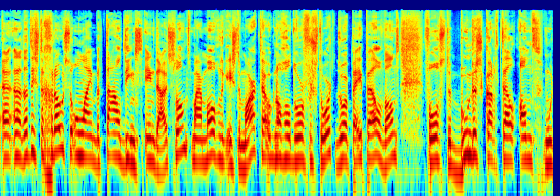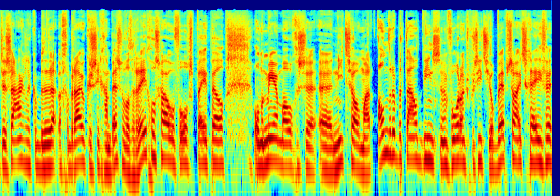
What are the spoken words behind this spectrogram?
Eh, nou, dat is de grootste online betaaldienst in Duitsland. Maar mogelijk is de markt daar ook nogal door verstoord door PayPal. Want volgens de Bundeskartelamt moeten zakelijke gebruikers zich aan best wel wat regels houden volgens PayPal. Onder meer mogen ze eh, niet zomaar andere betaaldiensten een voorrangspositie op websites geven.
